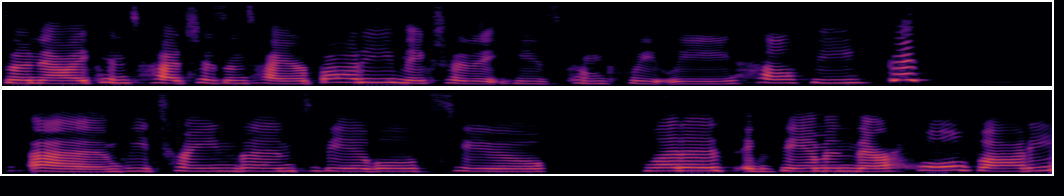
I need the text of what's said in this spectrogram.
So now I can touch his entire body, make sure that he's completely healthy. Good. Um, we train them to be able to let us examine their whole bodies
